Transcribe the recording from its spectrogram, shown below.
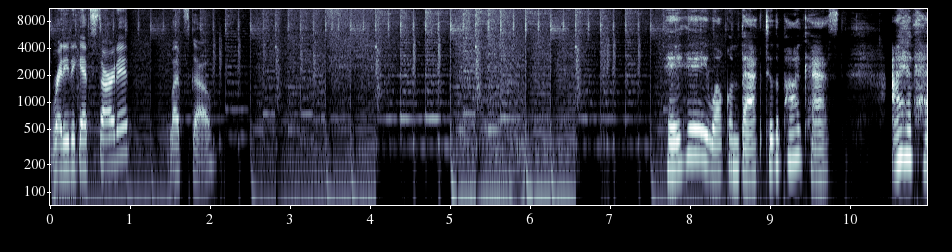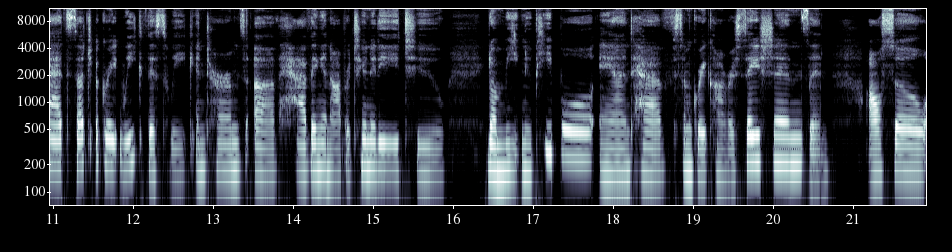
Ready to get started? Let's go. Hey, hey, welcome back to the podcast. I have had such a great week this week in terms of having an opportunity to, you know, meet new people and have some great conversations. And also,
